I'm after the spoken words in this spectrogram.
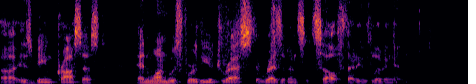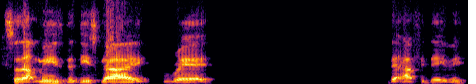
uh, is being processed. And one was for the address, the residence itself that he was living in. So that means that this guy read the affidavit.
